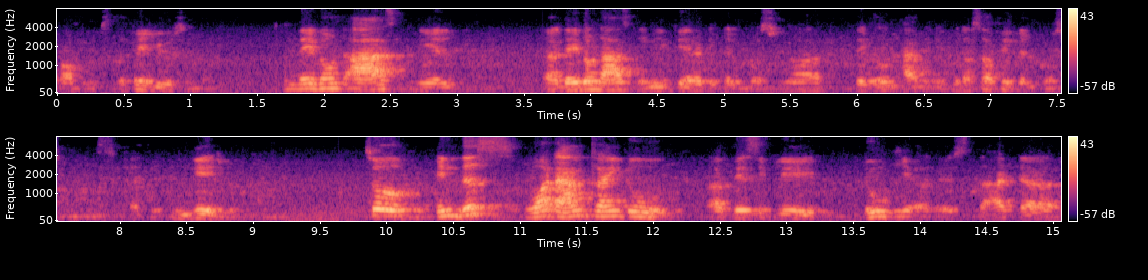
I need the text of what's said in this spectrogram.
problems, the failures. And they don't ask real, uh, they don't ask any theoretical question or they don't have any philosophical questions engage with. So in this, what I'm trying to uh, basically do here is that uh,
